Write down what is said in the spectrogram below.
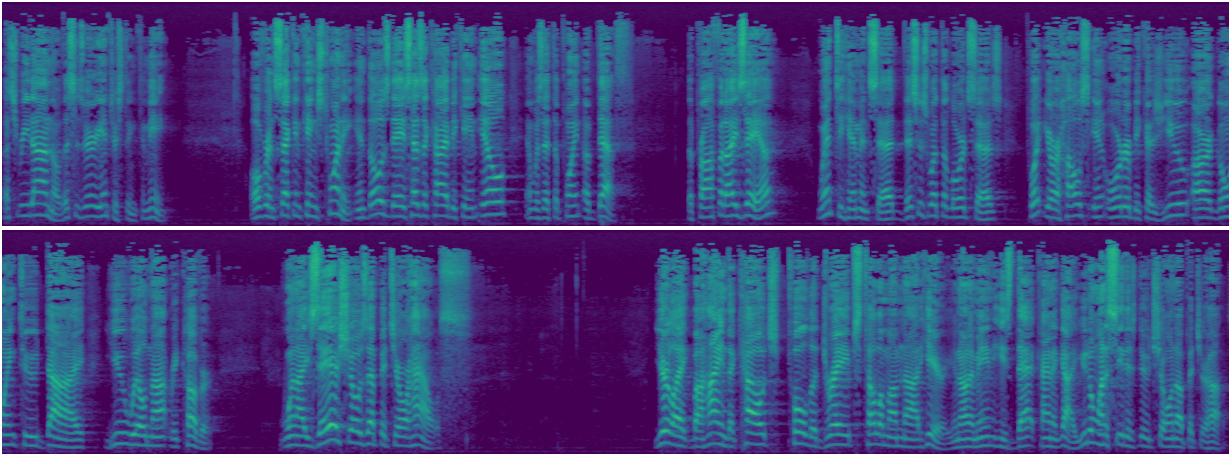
Let's read on, though. This is very interesting to me. Over in 2 Kings 20, in those days Hezekiah became ill and was at the point of death. The prophet Isaiah went to him and said, This is what the Lord says Put your house in order because you are going to die. You will not recover. When Isaiah shows up at your house, you're like behind the couch, pull the drapes, tell him I'm not here. You know what I mean? He's that kind of guy. You don't want to see this dude showing up at your house.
